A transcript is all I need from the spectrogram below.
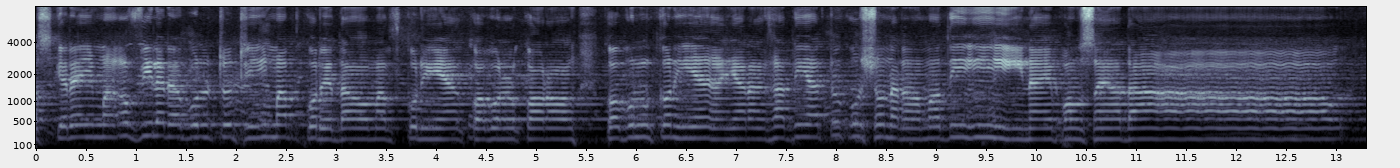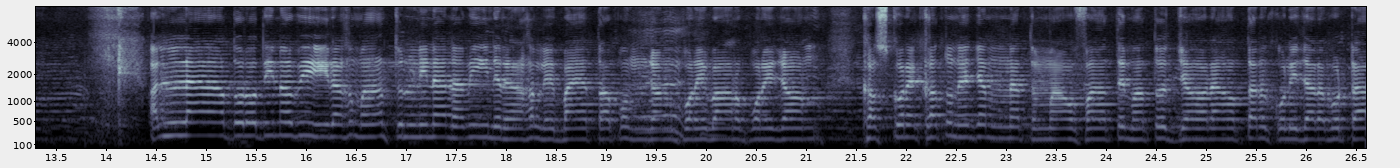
আজকের এই মাহফিলের ভুল টুটি মাফ করে দাও, মাফ করিয়া কবল কর। কবুল করিয়া ইয়ারা হাদিয়া টুকু সোনার মদিনায় পৌঁছা দাও। আল্লাহ দরদি নবী রহমাতুল্লিনা নবীনের আহলে বায়াত আপনজন পরিবার, পরিজন, খাস করে খাতুনে জান্নাত, মা ফাতেমা তো জরা তার কলিজার বোটা,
